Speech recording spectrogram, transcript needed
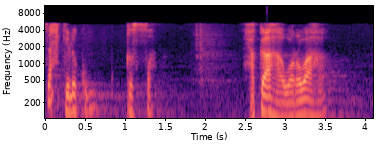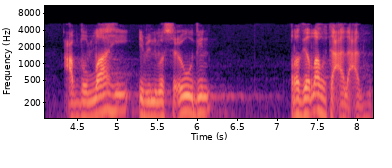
سأحكي لكم قصة حكاها ورواها عبد الله بن مسعود رضي الله تعالى عنه.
